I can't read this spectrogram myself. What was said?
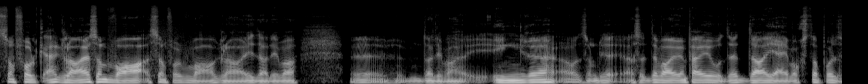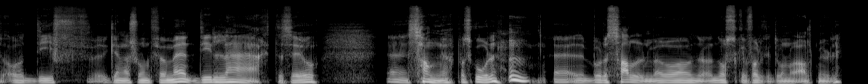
som folk er glad i, som, var, som folk var glad i da de var, eh, da de var yngre. De, altså det var jo en periode da jeg vokste opp, og, og de generasjonen før meg, de lærte seg jo sanger på skolen. Eh, både salmer og, norske folketoner og alt mulig.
